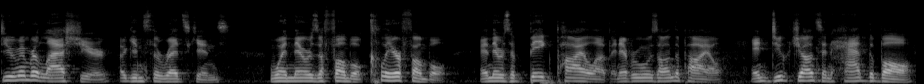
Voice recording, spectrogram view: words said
Do you remember last year against the Redskins when there was a fumble, clear fumble, and there was a big pile up, and everyone was on the pile, and Duke Johnson had the ball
